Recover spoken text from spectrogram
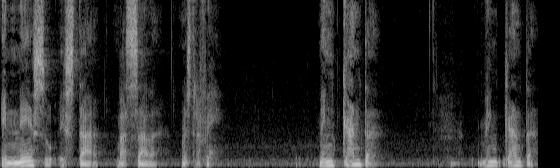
En eso está basada nuestra fe. Me encanta. Me encanta.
